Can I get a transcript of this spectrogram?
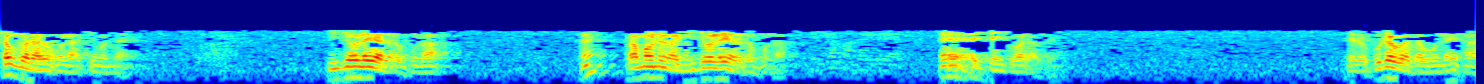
ဆောက်သွားတာဟုတ်လားအရှင်မများညီကျော်လိုက်ရတာဟုတ်လားဟမ်ကာမောင်းတွေကကြီးကြောလဲရတော့မလားအဲအဲ့ဒီတိုင်းသွားတာပဲအဲတော့ဘုရားဘာသာဝင်လိုက်ဟာ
